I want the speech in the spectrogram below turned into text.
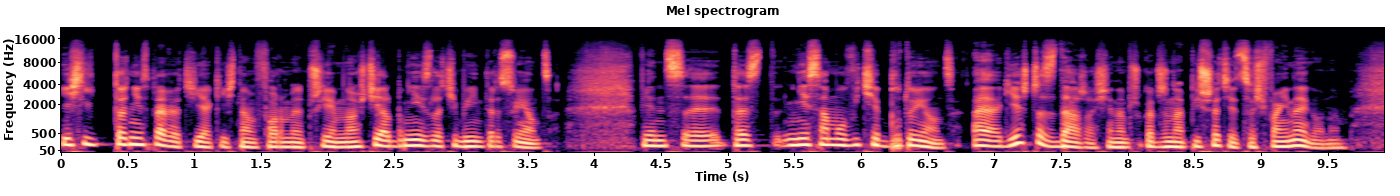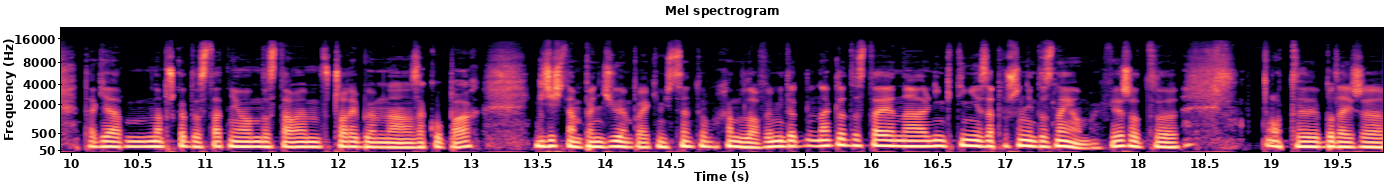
jeśli to nie sprawia ci jakiejś tam formy przyjemności albo nie jest dla ciebie interesujące. Więc y, to jest niesamowicie budujące. A jak jeszcze zdarza się na przykład, że napiszecie coś fajnego nam, tak ja na przykład ostatnio dostałem, wczoraj byłem na zakupach, gdzieś tam pędziłem po jakimś centrum handlowym i do, nagle dostaję na LinkedInie zaproszenie do znajomych, wiesz, od, od y, bodajże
